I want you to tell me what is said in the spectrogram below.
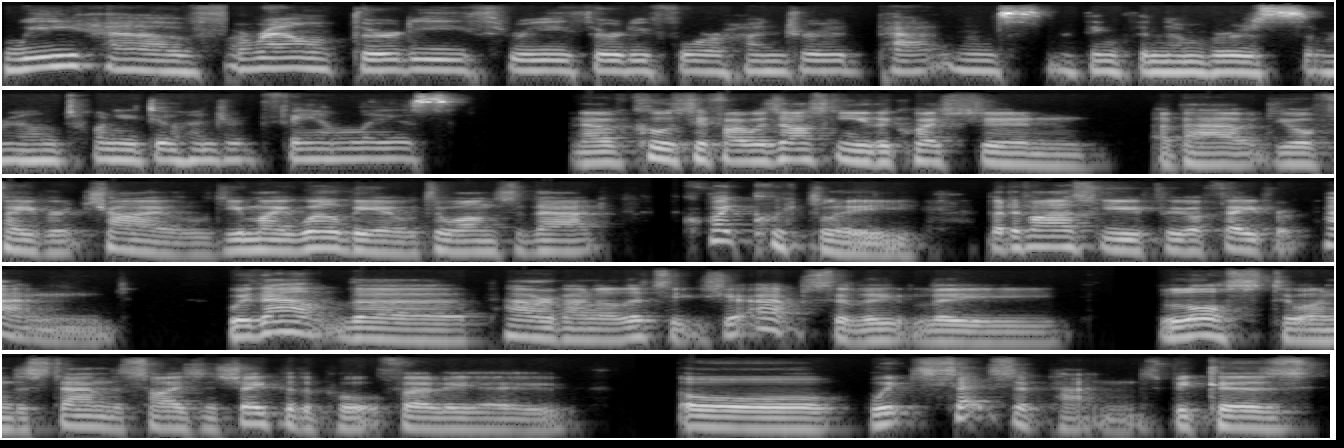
We have around 33, 3,400 patents. I think the number's around 2,200 families. Now, of course, if I was asking you the question about your favorite child, you might well be able to answer that quite quickly. But if I ask you for your favorite patent, without the power of analytics, you're absolutely lost to understand the size and shape of the portfolio or which sets of patents because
